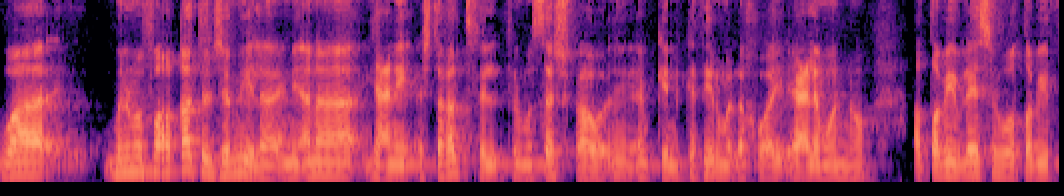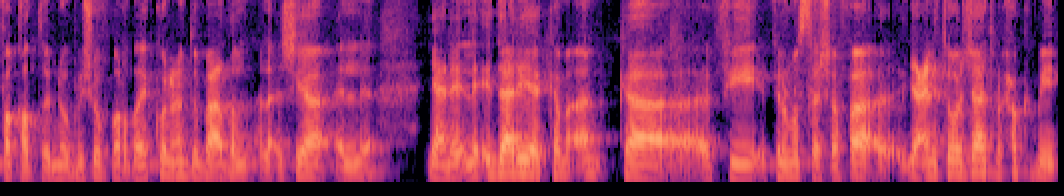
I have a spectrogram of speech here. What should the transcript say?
ومن المفارقات الجميلة إني أنا يعني اشتغلت في المستشفى ويمكن كثير من الأخوة يعلموا إنه الطبيب ليس هو طبيب فقط إنه بيشوف مرضى يكون عنده بعض الأشياء يعني الإدارية كمان في في المستشفى فيعني توجهت بحكمي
